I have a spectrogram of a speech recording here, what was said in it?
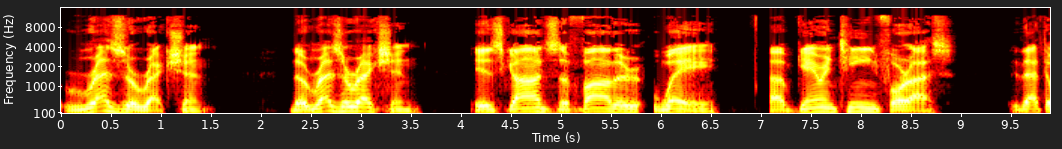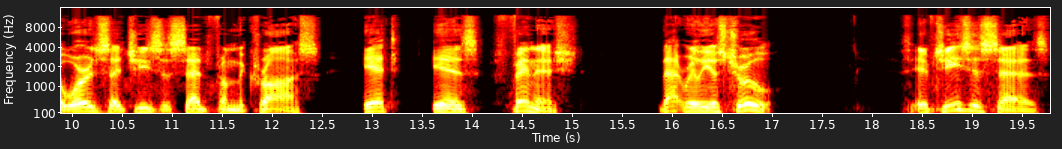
resurrection. The resurrection is God's the Father way of guaranteeing for us that the words that Jesus said from the cross, it is finished, that really is true. If Jesus says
